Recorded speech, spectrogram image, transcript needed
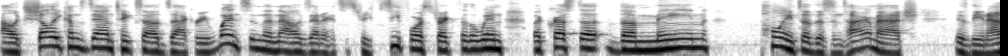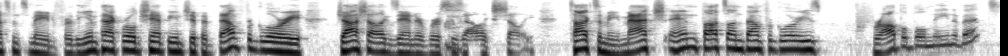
Alex Shelley comes down, takes out Zachary Wentz, and then Alexander hits a C4 spike for the win. But Cresta, the main point of this entire match is the announcements made for the Impact World Championship at Bound for Glory, Josh Alexander versus Alex Shelley. Talk to me, match and thoughts on Bound for Glory's probable main event?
